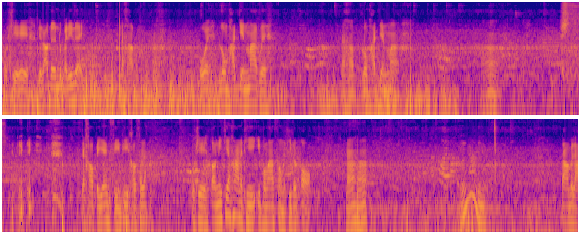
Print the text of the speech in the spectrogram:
โอเค เดี๋ยวเราเดินดูไปเรื่อยๆ นะครับ โอ้ย ลมพัดเย็นมากเลย นะครับลมพัดเย็นมากจะเข้าไปแย่งซีนพี่เขาซะแล้วโอเค ตอนนี้เที่ยงห้านาทีอีกประมาณสองนาทีรถออก นะฮะตามเวลา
